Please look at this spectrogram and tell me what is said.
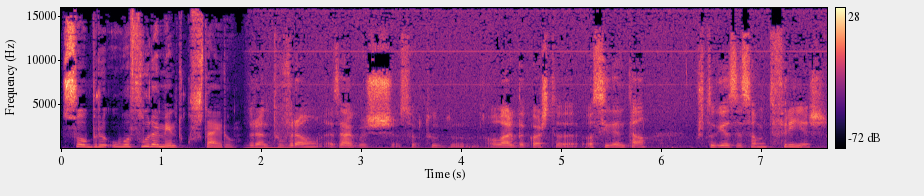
sobre o afloramento costeiro. Durante o verão, as águas, sobretudo ao largo da costa ocidental portuguesa, são muito frias.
